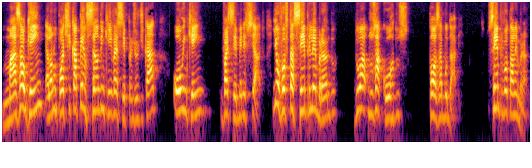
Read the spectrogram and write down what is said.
Mas alguém, ela não pode ficar pensando em quem vai ser prejudicado ou em quem vai ser beneficiado. E eu vou estar sempre lembrando do, dos acordos pós-Abu Dhabi. Sempre vou estar lembrando.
